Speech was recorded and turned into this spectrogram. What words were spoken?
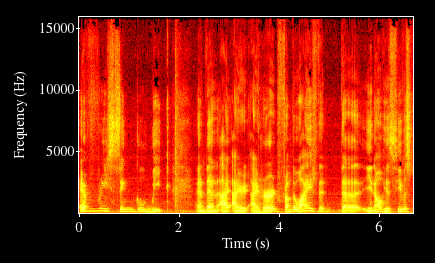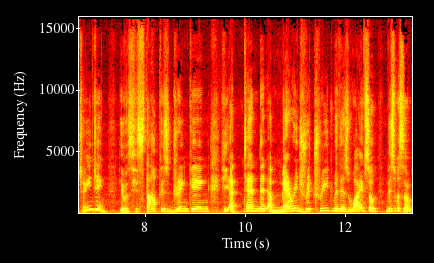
every single week and then I, I I heard from the wife that the you know his he was changing. He was he stopped his drinking. He attended a marriage retreat with his wife. So this was a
